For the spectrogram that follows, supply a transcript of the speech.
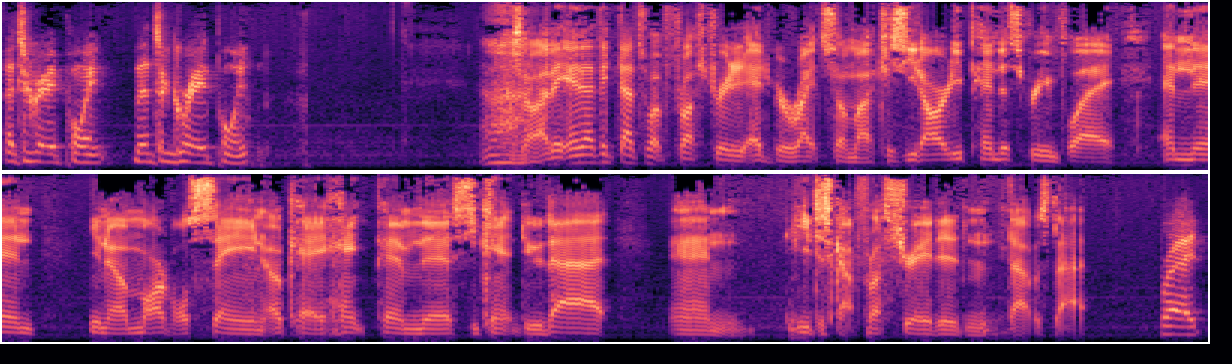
That's a great point. That's a great point. So I think, and I think that's what frustrated Edgar Wright so much is he'd already penned a screenplay, and then you know Marvel's saying, "Okay, Hank Pym, this, you can't do that," and he just got frustrated, and that was that. Right.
